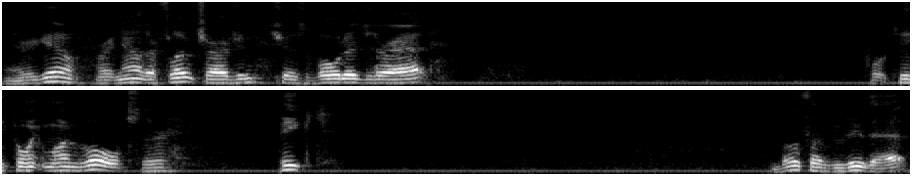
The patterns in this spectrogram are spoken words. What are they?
There we go. Right now they're float charging. Shows the voltage they're at. 14.1 volts. They're peaked. Both of them do that.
